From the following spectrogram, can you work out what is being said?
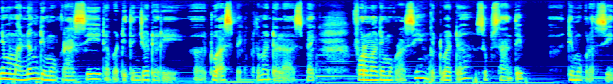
ini memandang demokrasi dapat ditinjau dari uh, dua aspek. Pertama adalah aspek formal demokrasi, yang kedua ada substantif demokrasi.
